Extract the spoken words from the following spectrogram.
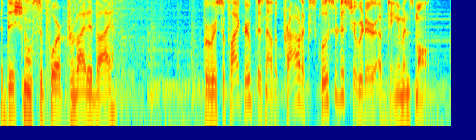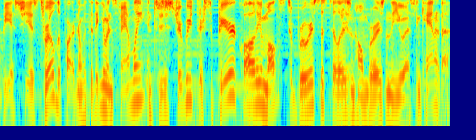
Additional support provided by Brewer Supply Group is now the proud exclusive distributor of Dingemans Malt. BSG is thrilled to partner with the Dingemans family and to distribute their superior quality malts to brewers, distillers, and homebrewers in the US and Canada.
